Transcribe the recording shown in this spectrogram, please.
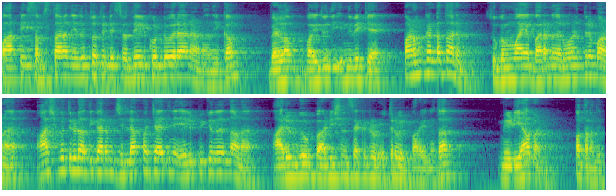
പാർട്ടി സംസ്ഥാന നേതൃത്വത്തിന്റെ ശ്രദ്ധയിൽ കൊണ്ടുവരാനാണ് നീക്കം. വെള്ളം വൈദ്യുതി എന്നിവയ്ക്ക് പണം കണ്ടെത്താനും സുഗമമായ ഭരണനിർവഹണത്തിനുമാണ് ആശുപത്രിയുടെ അധികാരം ജില്ലാ പഞ്ചായത്തിനെ ഏൽപ്പിക്കുന്നതെന്നാണ് ആരോഗ്യവകുപ്പ് അഡീഷണൽ സെക്രട്ടറി ഉത്തരവിൽ പറയുന്നത്. Media One Pathanamthitta.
